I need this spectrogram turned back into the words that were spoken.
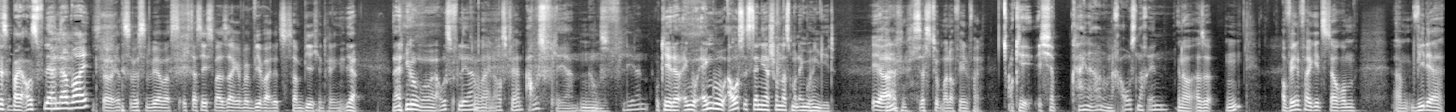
bist du bei Ausflären dabei? So, jetzt wissen wir, was ich das nächste Mal sage, wenn wir beide zusammen Bierchen trinken. Ja. Nein, gucken wir mal, Können ausflären. wir einen ausflären? Ausflären. Mhm. Ausflären. Okay, da irgendwo, irgendwo aus ist denn ja schon, dass man irgendwo hingeht. Ja, Ja? das tut man auf jeden Fall. Okay, ich habe keine Ahnung, nach aus, nach innen. Genau, also hm? auf jeden Fall geht es darum, ähm, wie der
